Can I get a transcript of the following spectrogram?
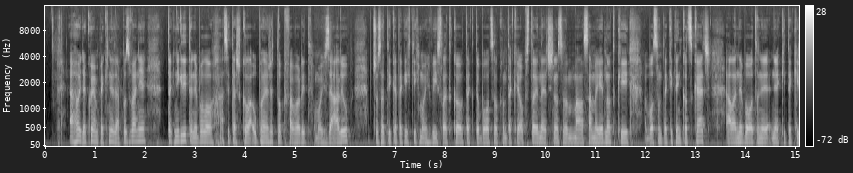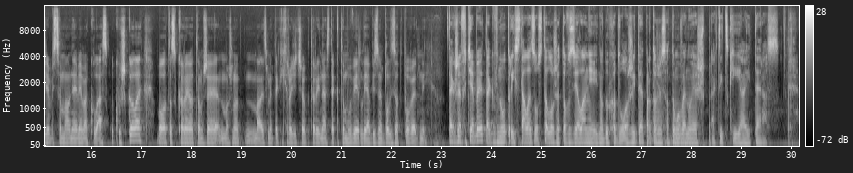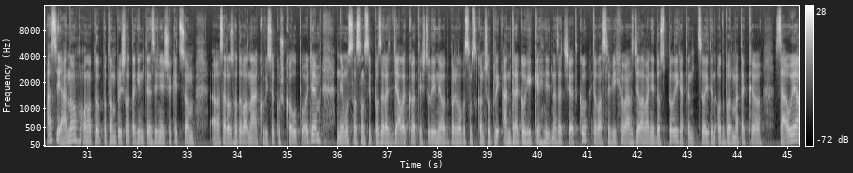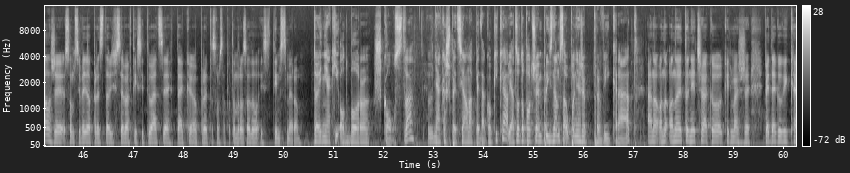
Ahoj, ďakujem pekne za pozvanie. Tak nikdy to nebolo asi tá škola úplne, že top favorit mojich záľub. Čo sa týka takých tých mojich výsledkov, tak to bolo celkom také obstojné. Činou som mal samé jednotky a bol som taký ten kockač, ale nebolo to nejaký taký, že by som mal neviem akú lásku ku škole. Bolo to skoro o tom, že možno mali sme takých rodičov, ktorí nás tak k tomu viedli, aby sme boli zodpovední. Takže v tebe tak vnútri stále zostalo, že to vzdelanie je jednoducho dôležité, pretože sa tomu venuješ prakticky aj teraz. Asi áno, ono to potom prišlo tak intenzívnejšie, keď som sa rozhodoval, na akú vysokú školu pôjdem. Nemusel som si pozerať ďaleko tie študijné odbory, lebo som skončil pri andragogike hneď na začiatku. To vlastne výchova a vzdelávanie dospelých a ten celý ten odbor ma tak zaujal, že som si vedel predstaviť seba v tých situáciách, tak preto som sa potom rozhodol ísť tým smerom. To je nejaký odbor školstva? Nejaká špeciálna pedagogika? Ja toto počujem, priznám sa úplne, že prvýkrát. Áno, ono, ono je to niečo ako keď máš, že pedagogika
